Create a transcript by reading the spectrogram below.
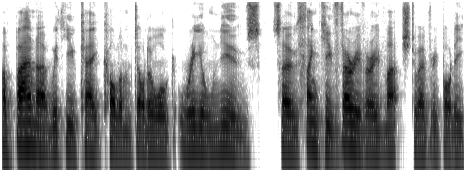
a banner with ukcolumn.org real news. So thank you very very much to everybody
